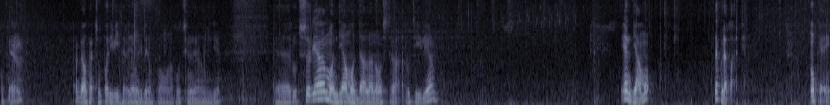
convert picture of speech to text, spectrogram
Ok. Abbiamo perso un po' di vita, vediamo di bere un po' una pozione della rondine. Eh, ruzzoliamo, andiamo dalla nostra rutilia. E andiamo da quella parte. Ok.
